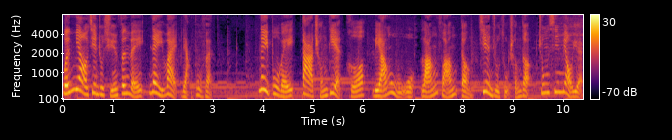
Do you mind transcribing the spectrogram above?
文庙建筑群分为内外两部分，内部为大成殿和梁武、廊坊等建筑组成的中心庙院，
